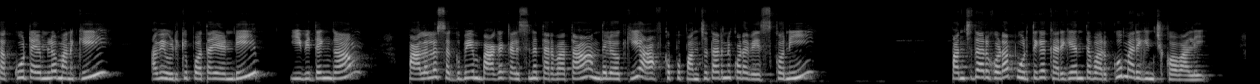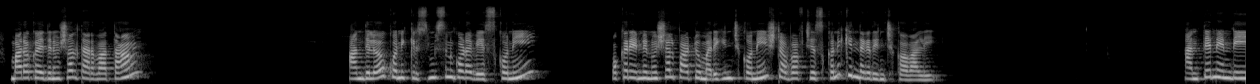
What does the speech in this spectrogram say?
తక్కువ టైంలో మనకి అవి ఉడికిపోతాయండి. ఈ విధంగా పాలలో సగ్గుబియ్యం బాగా కలిసిన తర్వాత అందులోకి హాఫ్ కప్పు పంచదారను కూడా వేసుకొని పంచదార కూడా పూర్తిగా కరిగేంత వరకు మరిగించుకోవాలి. మరొక ఐదు నిమిషాల తర్వాత అందులో కొన్ని కిస్మిస్ని కూడా వేసుకొని ఒక రెండు నిమిషాల పాటు మరిగించుకొని స్టవ్ ఆఫ్ చేసుకొని కిందకి దించుకోవాలి. అంతేనండి.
